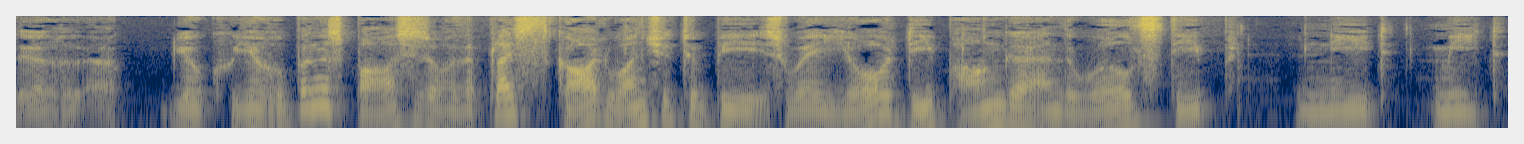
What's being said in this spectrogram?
uh, jou jou roeping is basies of the place God wants you to be is where your deep hunger and the world's deep need meet.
